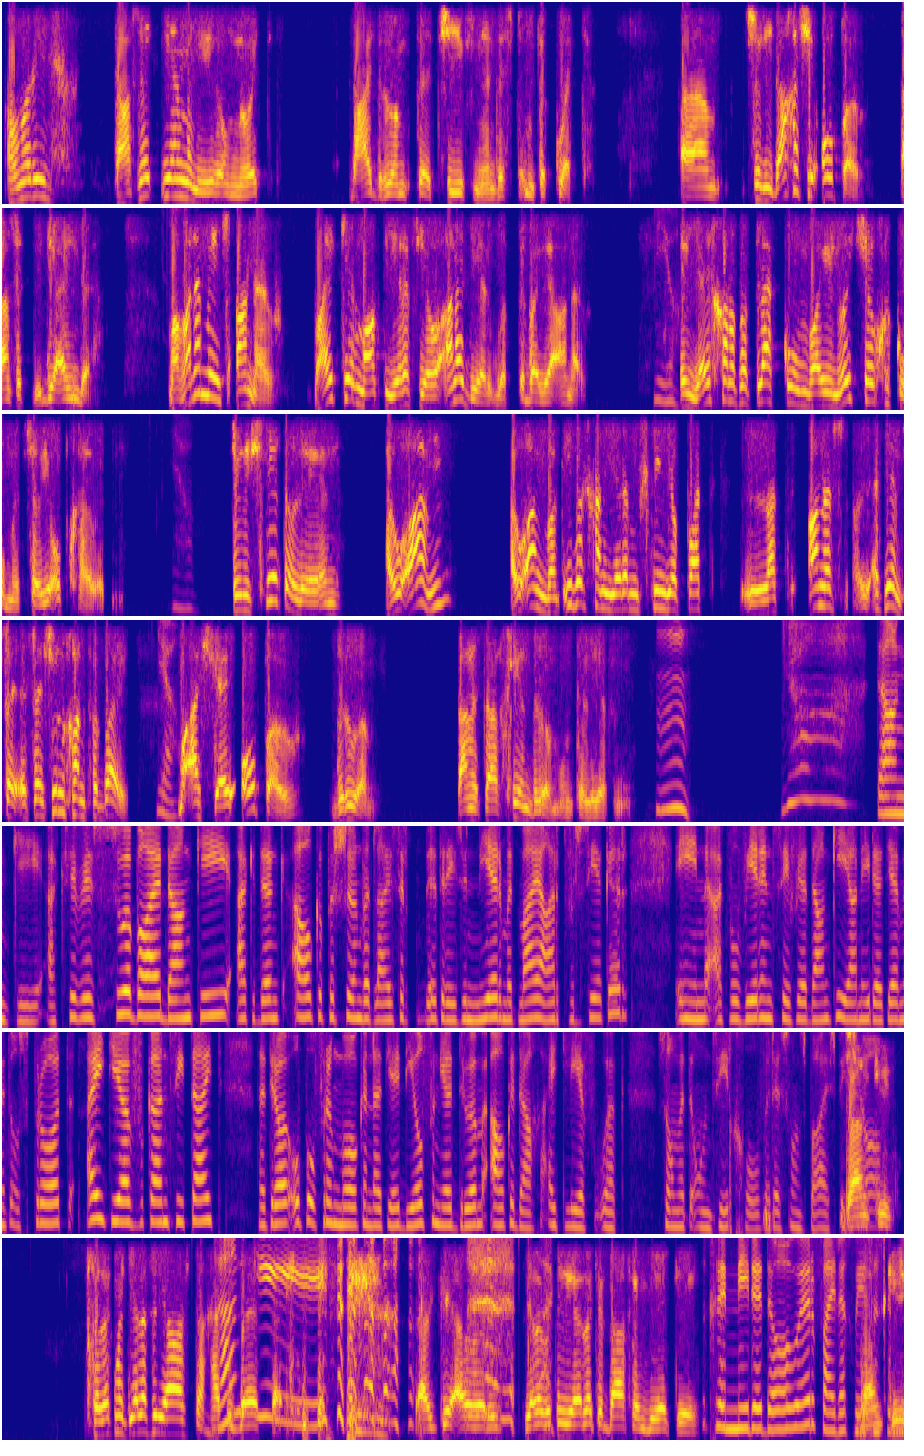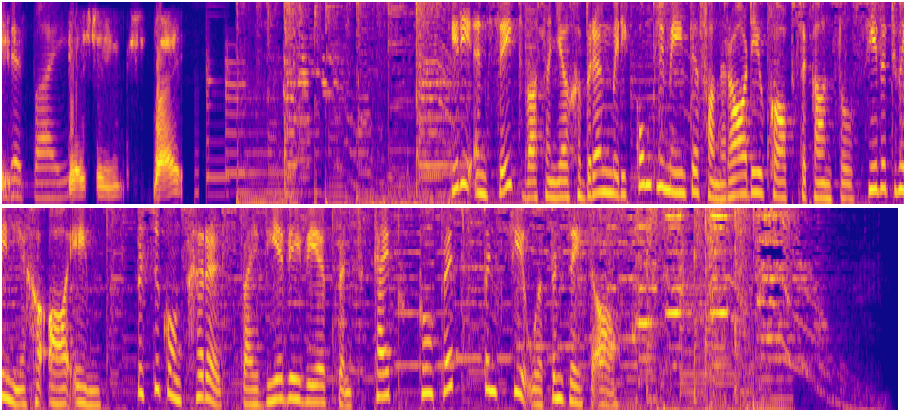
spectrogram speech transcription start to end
Almarie, daar's net een manier om nooit daai droom te achieve nie, en dit is om te quit. Ehm, um, so die dag as jy ophou, dan sit die einde. Maar wanneer mens aanhou, baie keer maak die Here vir jou 'n ander deur oop terwyl jy aanhou. Ja. En jy gaan op 'n plek kom waar jy nooit sou gekom het sou jy opgehou het nie. Ja. So die sleutel lê in hou aan. Hou aan want iewers gaan die Here miskien jou pad laat anders ek weet sy seisoen gaan verby. Ja. Maar as jy ophou droom, dan is daar geen droom om te leef nie. Mm. Ja. Dankie. Ek sê weer so baie dankie. Ek dink elke persoon wat luister, dit resoneer met my hart verseker. En ek wil weer eens sê vir jou dankie Jannie dat jy met ons praat uit jou vakansietyd, dat jy daai opoffering maak en dat jy deel van jou droom elke dag uitleef ook saam met ons hier golwe. Dis vir ons baie spesiaal. Dankie. Geluk met julle verjaarsdag. Dankie. Dankie ouer. Julle het 'n heerlike dag en week hê. Geniet dit daaroor. Veilig wees en geniet dit by. Blessings. Bye. Hierdie inset was aan jou gebring met die komplimente van Radio Kaapse Kansel 729 AM. Besoek ons gerus by www.cape pulpit.co.za.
